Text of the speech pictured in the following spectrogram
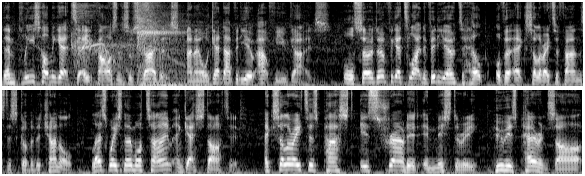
then please help me get to 8,000 subscribers and I will get that video out for you guys. Also, don't forget to like the video to help other Accelerator fans discover the channel. Let's waste no more time and get started. Accelerator's past is shrouded in mystery. Who his parents are,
